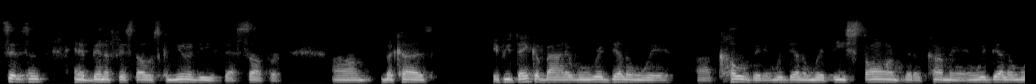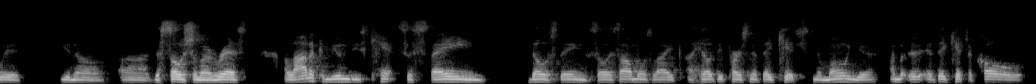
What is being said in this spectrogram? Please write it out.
citizens, and it benefits those communities that suffer. Um, because if you think about it, when we're dealing with uh, COVID and we're dealing with these storms that are coming, and we're dealing with you know uh, the social unrest, a lot of communities can't sustain those things. So it's almost like a healthy person if they catch pneumonia, if they catch a cold,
